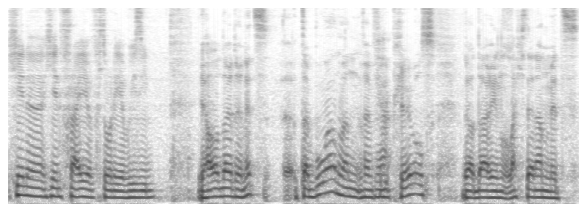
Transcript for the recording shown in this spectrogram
geen, geen fraaie vertoning hebben gezien. Je haalde daar net eh, taboe aan van, van Philip Geubels. Ja, daarin lacht hij dan met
